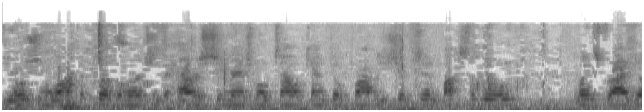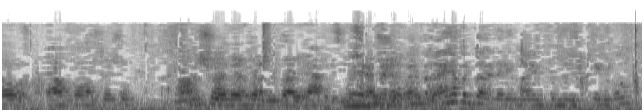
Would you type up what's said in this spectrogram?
the Ocean Walk, the Purple Urchins, the Harris Sea Ranch Motel, Kentville Property Ships In, Bucks Lagoon, Link's Dry Dough, and Algonquin Fishing. I'm sure they're gonna be very happy to be. Wait a minute, wait a minute, I haven't gotten any money from these people.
